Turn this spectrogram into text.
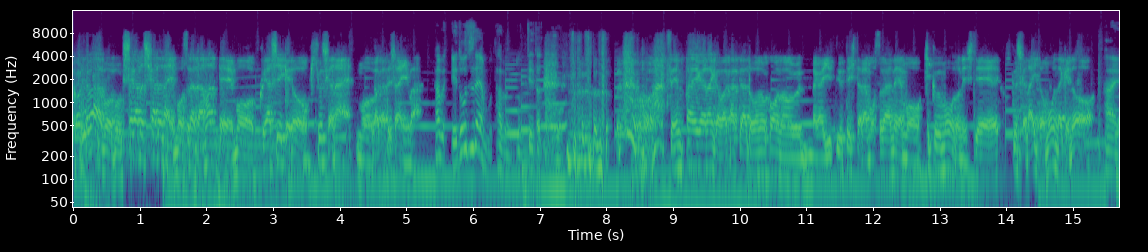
これはもうもう仕方仕方ない。もうそれは黙ってもう悔しいけど聞くしかない。もう若手社員は。多分江戸時代も多分言ってたと思そうそうそう。もう先輩がなんか若手はどうのこうのなんか言言ってきたらもうそれはねもう聞くモードにして聞くしかないと思うんだけどうはい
